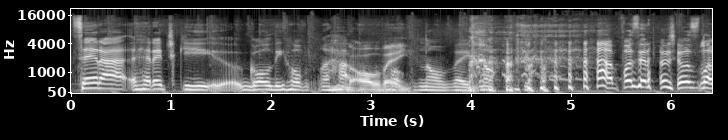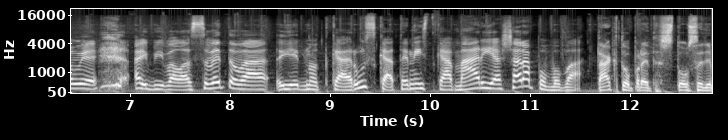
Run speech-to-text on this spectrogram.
dcera herečky Goldie Ho... Ha, Novej. Ho, Novej, no. Pozerám, že oslavuje aj bývalá svetová jednotka ruská tenistka Mária Šarapovová. Takto pred 117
